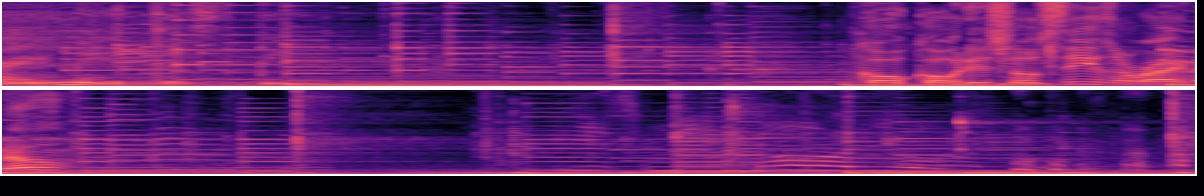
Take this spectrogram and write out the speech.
Trey made this beat. Coco, this your season right now.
